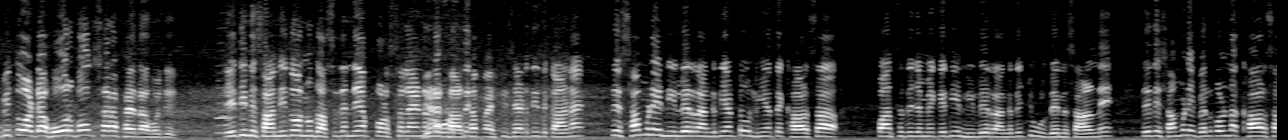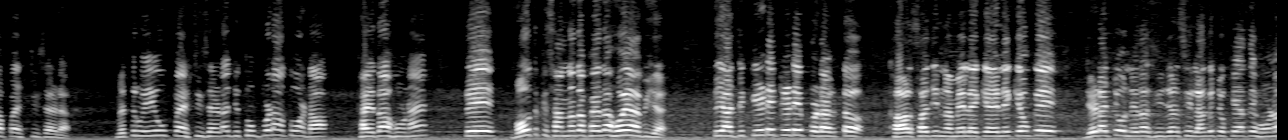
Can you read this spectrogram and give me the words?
ਵੀ ਤੁਹਾਡਾ ਹੋਰ ਬਹੁਤ ਸਾਰਾ ਫਾਇਦਾ ਹੋ ਜੇ। ਇਹਦੀ ਨਿਸ਼ਾਨੀ ਤੁਹਾਨੂੰ ਦੱਸ ਦਿੰਨੇ ਆ ਪੁਲਿਸ ਲਾਈਨ ਜਿਹੜਾ ਖਾਲਸਾ ਪੈਸਟੀਸਾਈਡ ਦੀ ਦੁਕਾਨ ਹੈ ਤੇ ਸਾਹਮਣੇ ਨੀਲੇ ਰੰਗ ਦੀਆਂ ਢੋਲੀਆਂ ਤੇ ਖਾਲਸਾ ਪੰਥ ਦੇ ਜਿਵੇਂ ਕਹਦੀਏ ਨੀਲੇ ਰੰਗ ਦੇ ਝੂਲ ਦੇ ਨਿਸ਼ਾਨ ਨੇ ਤੇ ਇਹਦੇ ਸਾਹਮਣੇ ਬਿਲਕੁਲ ਨਾ ਖਾਲਸਾ ਪੈਸਟੀਸਾਈਡ ਆ। ਮਿੱਤਰੋ, ਇਹ ਉਹ ਪੈਸਟੀਸਾਈਡ ਆ ਜਿੱਥੋਂ ਬੜਾ ਤੁਹਾਡਾ ਫਾਇਦਾ ਹੋਣਾ ਹੈ ਤੇ ਬਹੁਤ ਕਿਸਾਨਾਂ ਦਾ ਫਾਇਦਾ ਹੋਇਆ ਵੀ ਹੈ। ਤੇ ਅੱਜ ਕਿਹੜੇ ਕਿਹੜੇ ਪ੍ਰੋਡਕਟ ਖਾਲਸਾ ਜੀ ਨਵੇਂ ਲੈ ਕੇ ਆਏ ਨੇ? ਕਿਉਂਕਿ ਜਿਹੜਾ ਝੋਨੇ ਦਾ ਸੀਜ਼ਨ ਸੀ, ਲੰਘ ਚੁੱਕਿਆ ਤੇ ਹੁਣ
